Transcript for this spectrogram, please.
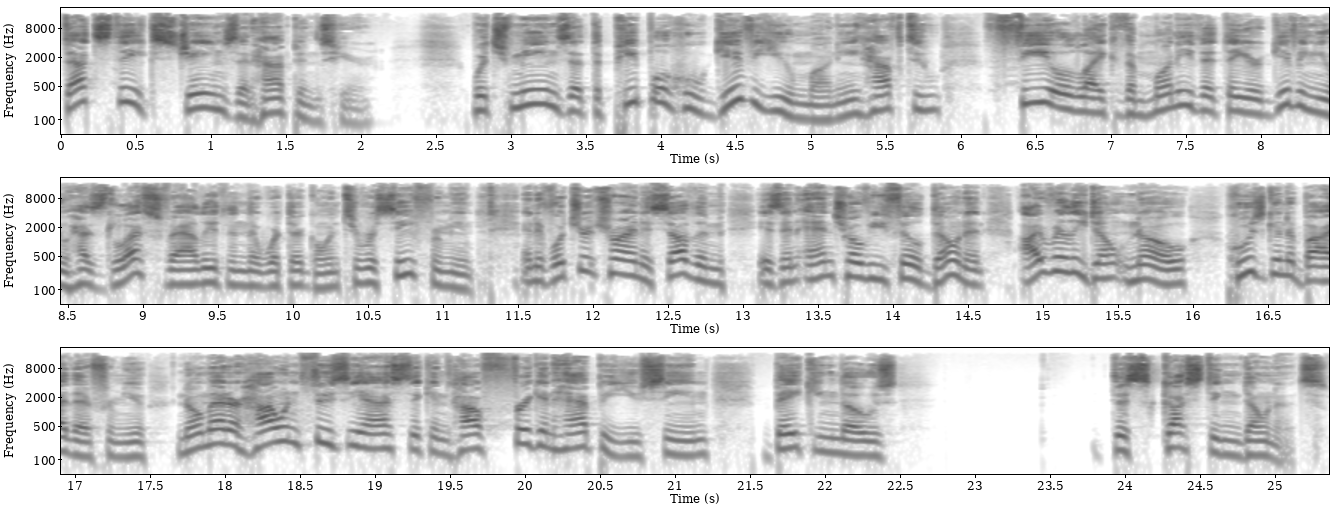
That's the exchange that happens here which means that the people who give you money have to feel like the money that they are giving you has less value than the, what they're going to receive from you. And if what you're trying to sell them is an anchovy filled donut, I really don't know who's going to buy that from you, no matter how enthusiastic and how friggin' happy you seem baking those disgusting donuts.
